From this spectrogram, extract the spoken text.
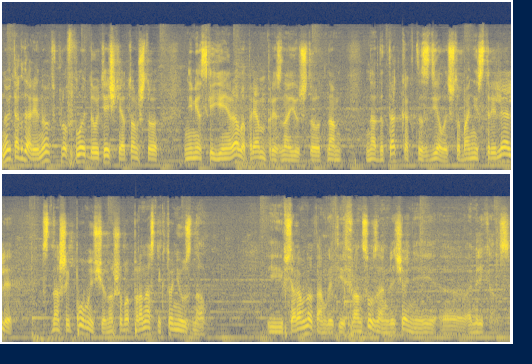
ну и так далее. Ну, вплоть до утечки о том, что немецкие генералы прямо признают, что вот нам надо так как-то сделать, чтобы они стреляли с нашей помощью, но чтобы про нас никто не узнал. И все равно там, говорит, есть французы, англичане и э, американцы.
